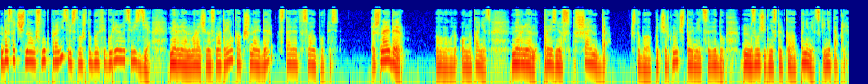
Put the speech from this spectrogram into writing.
достаточно услуг правительству, чтобы фигурировать везде. Мерлин мрачно смотрел, как Шнайдер ставит свою подпись. «Шнайдер», — вымолвил он наконец, Мерлин произнес «Шайнда», чтобы подчеркнуть, что имеется в виду. Звучит несколько по-немецки, не так ли?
